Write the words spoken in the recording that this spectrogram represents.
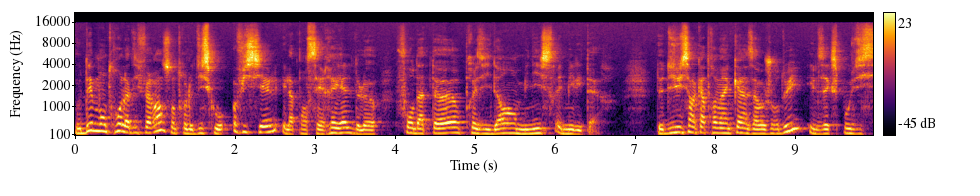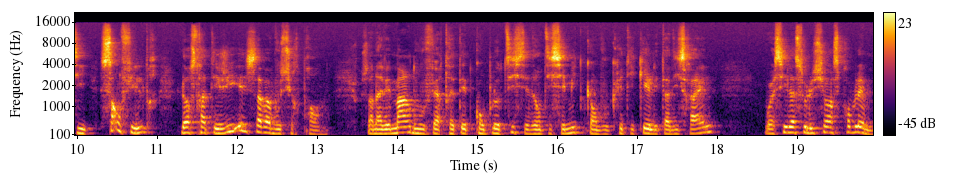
nous démontrons la différence entre le discours officiel et la pensée réelle de leurs fondateurs, présidents, ministres et militaires. De 1895 à aujourd'hui, ils exposent ici sans filtre leur stratégie et ça va vous surprendre. Vous en avez marre de vous faire traiter de complotiste et d'antisémite quand vous critiquez l'État d'Israël? Voici la solution à ce problème.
